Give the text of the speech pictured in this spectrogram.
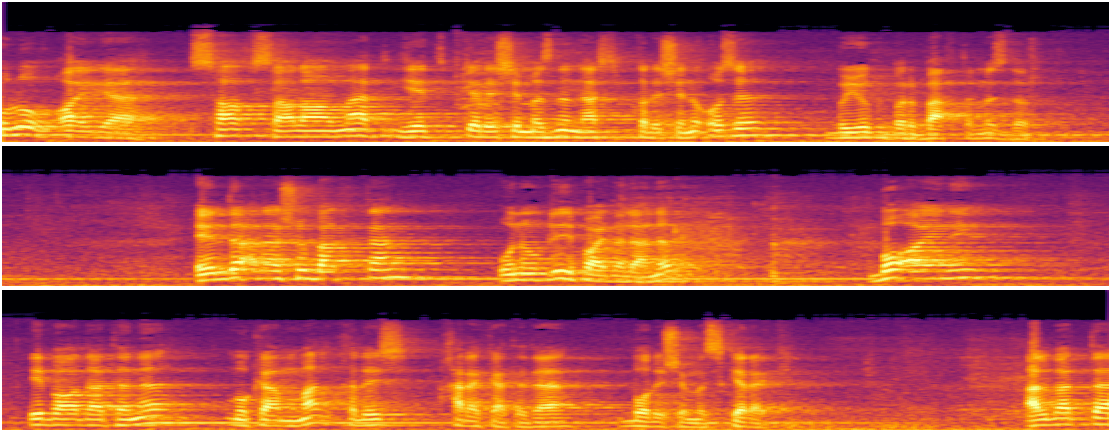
ulug' oyga sog' salomat yetib kelishimizni nasib qilishini o'zi buyuk bir baxtimizdir. Endi ana shu baxtdan unumli foydalanib bu oyning ibodatini mukammal qilish harakatida bo'lishimiz kerak. Albatta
